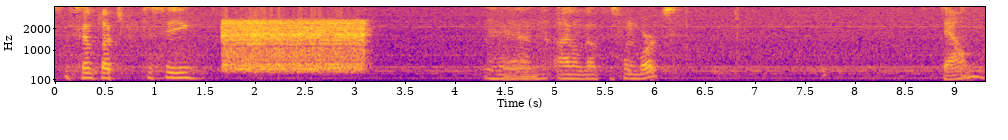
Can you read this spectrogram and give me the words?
some simplex frequency. And I don't know if this one works. Down.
